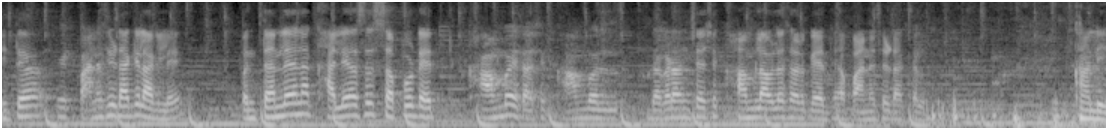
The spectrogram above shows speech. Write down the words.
इथं एक पाण्याचे टाके लागले. पण त्यांना ना खाली असं सपोर्ट आहेत. खांब आहेत असे खांब दगडांचे असे खांब लावल्यासारखे आहेत त्या पाण्याच्या टाक्याला. खाली.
